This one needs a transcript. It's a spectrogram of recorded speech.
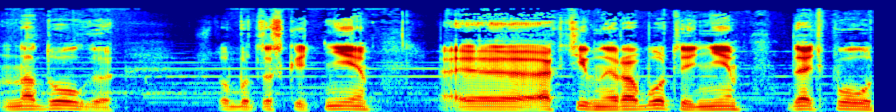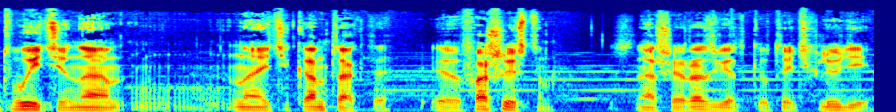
надолго, чтобы, так сказать, не э, активной работой не дать повод выйти на, на эти контакты э, фашистам с нашей разведкой вот этих людей.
